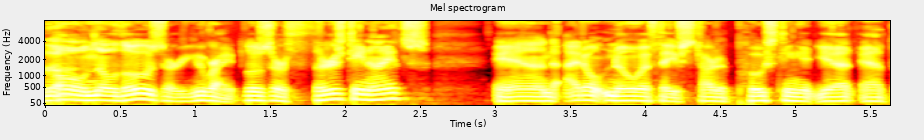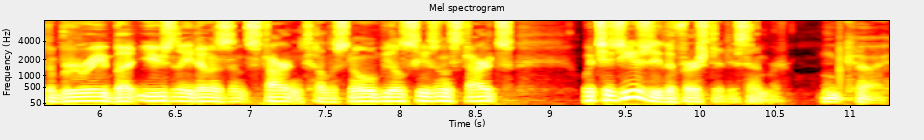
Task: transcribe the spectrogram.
uh, Oh no, those are you're right. Those are Thursday nights, and I don't know if they've started posting it yet at the brewery, but usually it doesn't start until the snowmobile season starts, which is usually the first of December, okay.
